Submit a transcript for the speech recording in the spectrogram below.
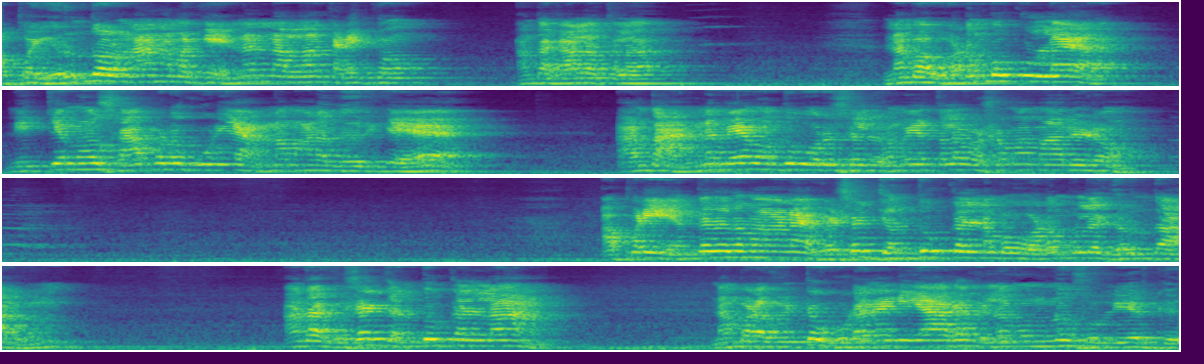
அப்போ இருந்தோம்னா நமக்கு என்னென்னலாம் கிடைக்கும் அந்த காலத்தில்? நம்ம உடம்புக்குள்ளே நிச்சயமாக சாப்பிடக்கூடிய அன்னமானது இருக்கே அந்த அன்னமே வந்து ஒரு சில சமயத்தில் விஷமாக மாறிடும். அப்படி எந்த விதமான விஷ ஜந்துக்கள் நம்ம உடம்புல இருந்தாலும் அந்த விஷ ஜந்துக்கள்லாம் நம்மளை விட்டு உடனடியாக விலகும்னு சொல்லியிருக்கு.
